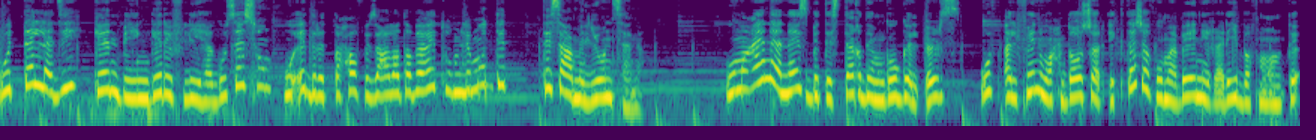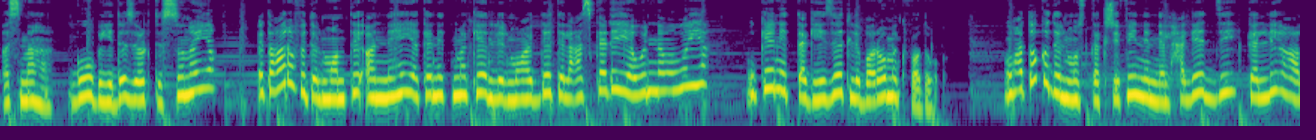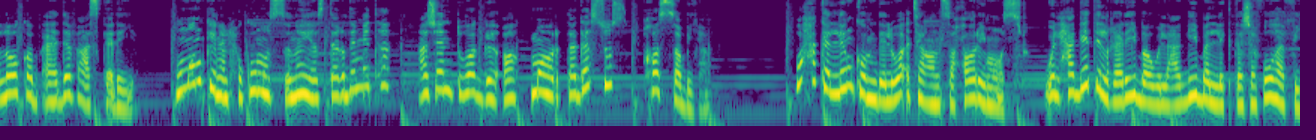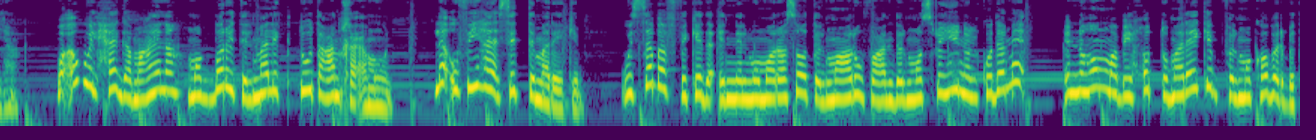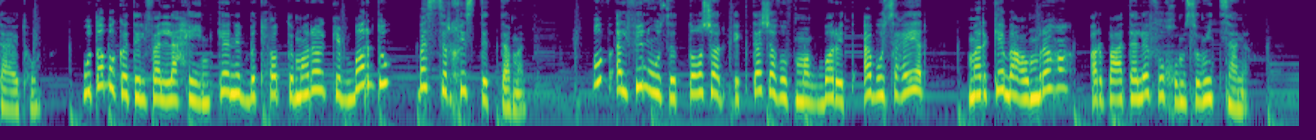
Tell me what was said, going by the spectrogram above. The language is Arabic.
والتلة دي كان بينجرف ليها جثثهم وقدرت تحافظ على طبيعتهم لمدة 9 مليون سنة. ومعانا ناس بتستخدم جوجل إيرث وفي 2011 اكتشفوا مباني غريبة في منطقة اسمها جوبي ديزرت الصينية. اتعرفت المنطقة إن هي كانت مكان للمعدات العسكرية والنووية وكانت تجهيزات لبرامج فضاء. واعتقد المستكشفين إن الحاجات دي كان ليها علاقة بأهداف عسكرية وممكن الحكومة الصينية استخدمتها عشان توجه أقمار تجسس خاصة بيها. وهكلمكم دلوقتي عن صحاري مصر والحاجات الغريبة والعجيبة اللي اكتشفوها فيها. وأول حاجة معانا مقبرة الملك توت عنخ آمون. لقوا فيها ست مراكب والسبب في كده إن الممارسات المعروفة عند المصريين القدماء إن هم بيحطوا مراكب في المقابر بتاعتهم. وطبقة الفلاحين كانت بتحط مراكب برضه بس رخيصة التمن. وفي 2016 اكتشفوا في مقبرة أبو سعير مركبة عمرها 4500 سنة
